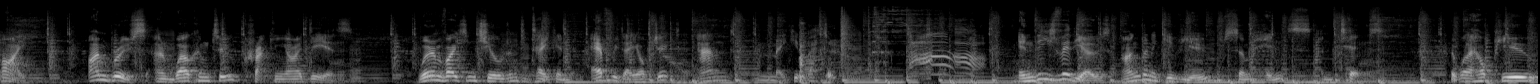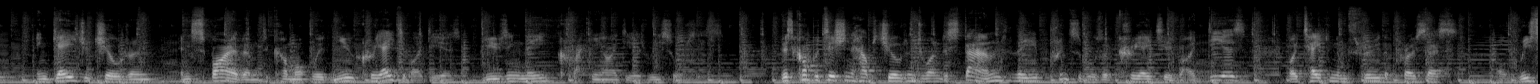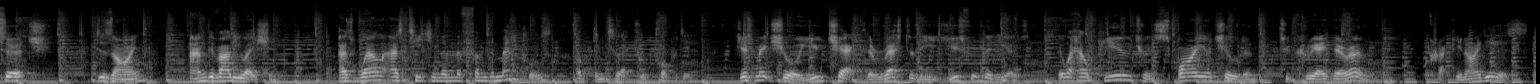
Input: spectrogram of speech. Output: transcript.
Hi, I'm Bruce and welcome to Cracking Ideas. We're inviting children to take an everyday object and make it better. Ah! In these videos, I'm going to give you some hints and tips that will help you engage your children, inspire them to come up with new creative ideas using the Cracking Ideas resources. This competition helps children to understand the principles of creative ideas by taking them through the process of research, design and evaluation, as well as teaching them the fundamentals of intellectual property. Just make sure you check the rest of these useful videos that will help you to inspire your children to create their own cracking ideas.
